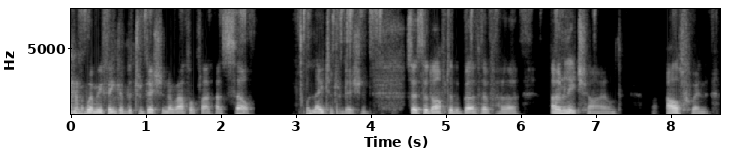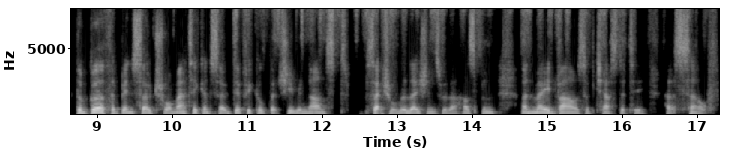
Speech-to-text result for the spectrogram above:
when we think of the tradition of Athelflaed herself, later tradition says that after the birth of her only child, Alfwin, the birth had been so traumatic and so difficult that she renounced sexual relations with her husband and made vows of chastity herself.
